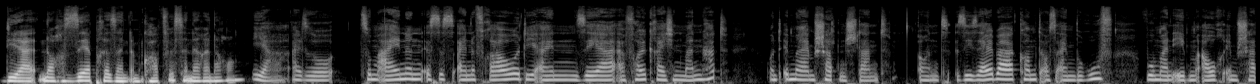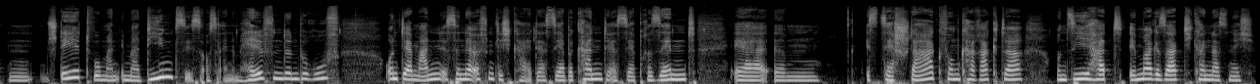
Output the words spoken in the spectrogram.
dir noch sehr präsent im Kopf ist in Erinnerung? Ja, also zum einen ist es eine Frau, die einen sehr erfolgreichen Mann hat und immer im Schatten stand. Und sie selber kommt aus einem Beruf, wo man eben auch im Schatten steht, wo man immer dient. Sie ist aus einem helfenden Beruf. Und der Mann ist in der Öffentlichkeit. Er ist sehr bekannt, er ist sehr präsent, er ähm, ist sehr stark vom Charakter. Und sie hat immer gesagt, ich kann das nicht.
